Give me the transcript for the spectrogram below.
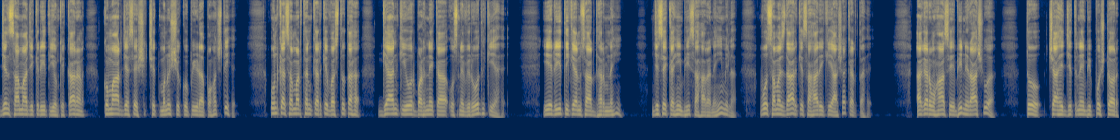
जिन सामाजिक रीतियों के कारण कुमार जैसे शिक्षित मनुष्य को पीड़ा पहुँचती है उनका समर्थन करके वस्तुतः ज्ञान की ओर बढ़ने का उसने विरोध किया है। ये रीति के अनुसार धर्म नहीं, जिसे कहीं भी सहारा नहीं मिला, वो समझदार के सहारे की आशा करता है। अगर वहाँ से भी निराश हुआ तो चाहे जितने भी पुष्ट और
